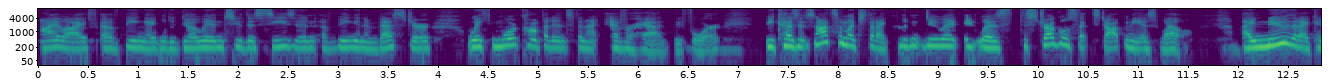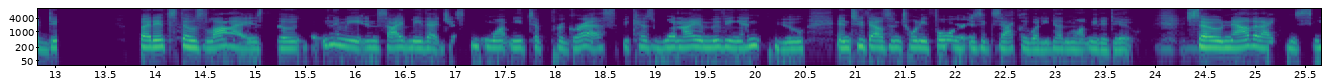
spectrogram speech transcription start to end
my life of being able to go into this season of being an investor with more confidence than i ever had before mm-hmm. because it's not so much that I couldn't do it, it was the struggles that stopped me as well. I knew that I could do it, but it's those mm. lies, the, the enemy inside me that just didn't want me to progress because what I am moving into in 2024 is exactly what he doesn't want me to do. Mm-hmm. So now that I can see,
